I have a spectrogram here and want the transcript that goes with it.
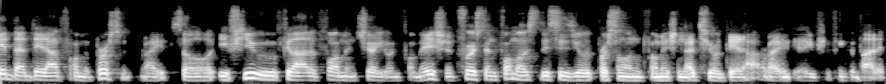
get that data from a person, right? So if you fill out a form and share your information, first and foremost, this is your personal information. That's your data, right? If you think about it.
